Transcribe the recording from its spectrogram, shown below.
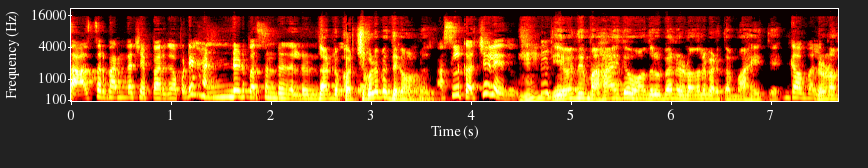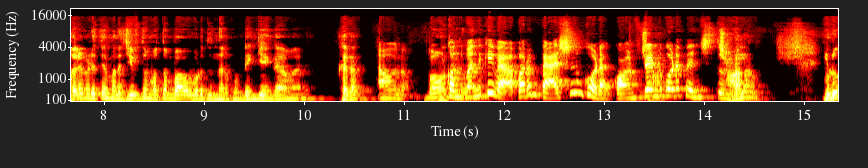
శాస్త్రపరంగా చెప్పారు కాబట్టి హండ్రెడ్ పర్సెంట్ రిజల్ట్ ఉంది దాంట్లో ఖర్చు కూడా పెద్దగా ఉండదు. అసలు ఖర్చు లేదు. ఏమైంది మహా అయితే వంద రూపాయలు రెండు వందలు పెడతాం మహా అయితే. రెండు వందలు పెడితే మన జీవితం మొత్తం బాగుపడుతుంది అనుకుంటే ఇంకేం కావాలి? కదా? అవును. కొంతమందికి వ్యాపారం ప్యాషన్ కూడా కాన్ఫిడెంట్ కూడా పెంచుతుంది. ఇప్పుడు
